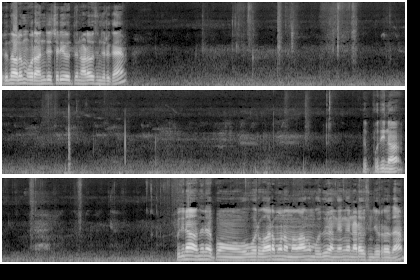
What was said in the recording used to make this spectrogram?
இருந்தாலும் ஒரு அஞ்சு செடி வைத்து நடவு செஞ்சுருக்கேன். இது புதினா. புதினா வந்து இப்போ ஒவ்வொரு வாரமும் நம்ம வாங்கும்போது அங்கங்கே நடவு செஞ்சு விடுறது தான்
